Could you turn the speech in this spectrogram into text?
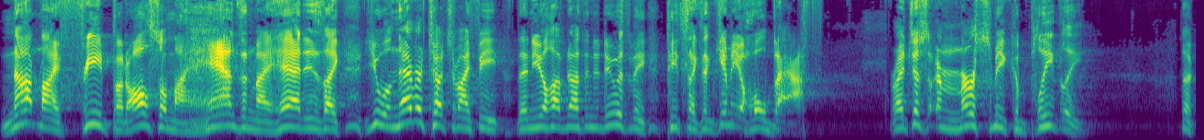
not my feet, but also my hands and my head. He's like, You will never touch my feet, then you'll have nothing to do with me. Pete's like, Then give me a whole bath, right? Just immerse me completely. Look,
